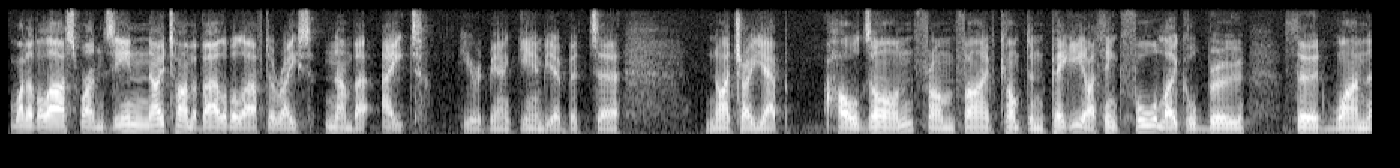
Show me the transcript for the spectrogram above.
one of the last ones in. No time available after race number eight here at Mount Gambier. But uh, Nitro Yap holds on from five Compton Peggy. I think four Local Brew. Third one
